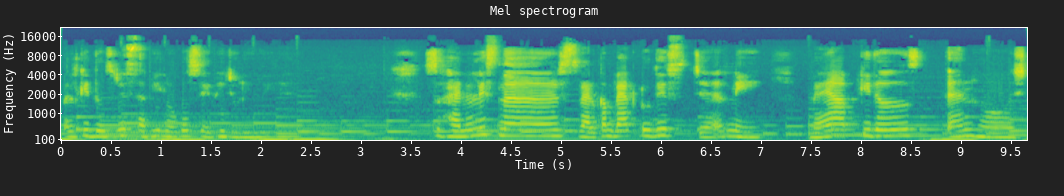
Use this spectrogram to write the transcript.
बल्कि दूसरे सभी लोगों से भी जुड़ी हुई है। So hello listeners welcome back to this journey मैं आपकी दोस्त and host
